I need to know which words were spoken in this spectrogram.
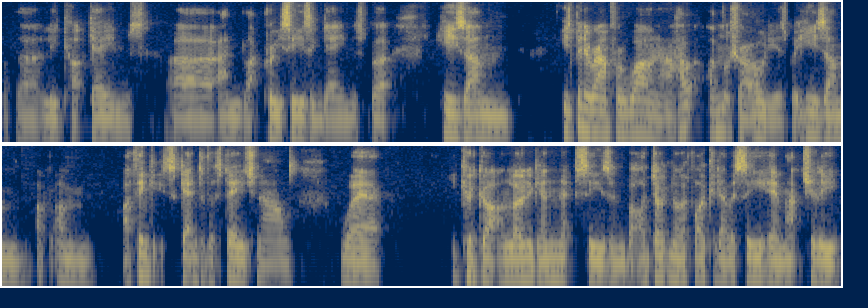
of the League Cup games uh, and like pre-season games, but he's um he's been around for a while now. How, I'm not sure how old he is, but he's um I'm I think it's getting to the stage now where he could go out on loan again next season, but I don't know if I could ever see him actually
